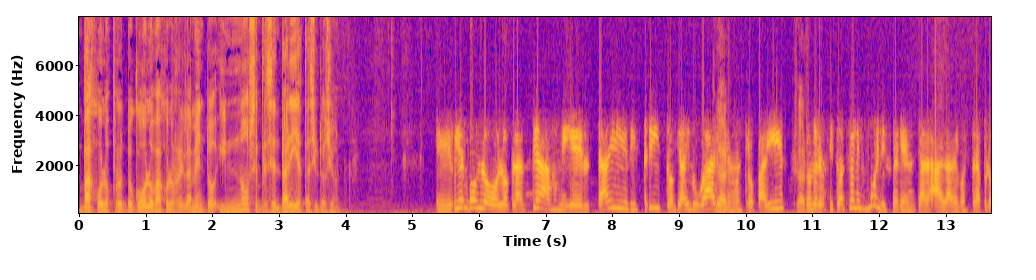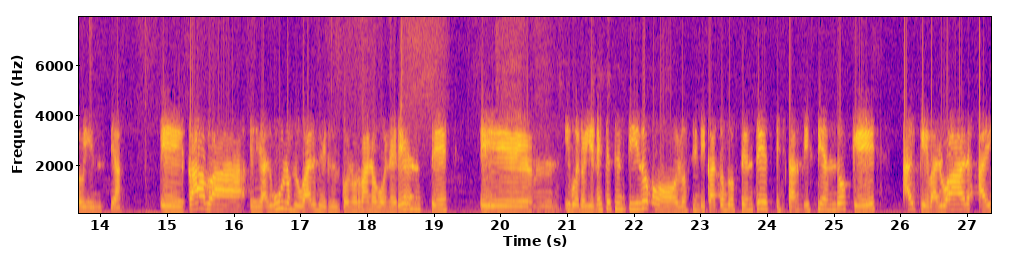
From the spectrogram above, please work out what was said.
bajo los protocolos, bajo los reglamentos y no se presentaría esta situación. Eh, bien, vos lo, lo planteás, Miguel. Hay distritos y hay lugares en nuestro país donde la situación es muy diferente a, la de nuestra provincia. Eh, Cava, eh, algunos lugares del conurbano bonaerense, eh, y bueno, y en este sentido los sindicatos docentes están diciendo que hay que evaluar, hay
